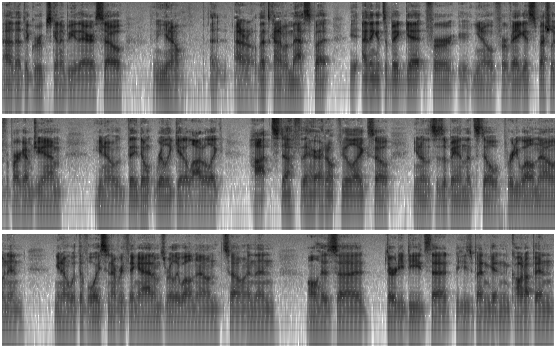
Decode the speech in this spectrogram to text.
uh, that the group's going to be there. So you know, uh, I don't know. That's kind of a mess, but I think it's a big get for you know for Vegas, especially for Park MGM. You know, they don't really get a lot of like hot stuff there. I don't feel like so. You know, this is a band that's still pretty well known, and you know, with the voice and everything, Adam's really well known. So, and then all his uh, dirty deeds that he's been getting caught up in.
